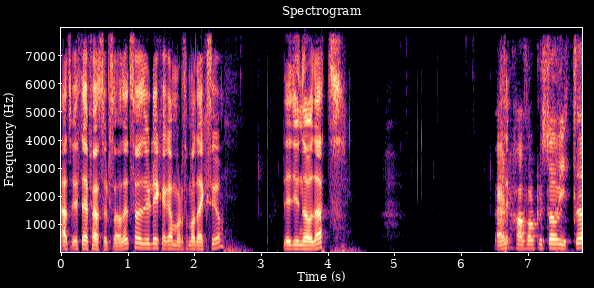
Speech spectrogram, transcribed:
At hvis det er fødselsåret ditt, så er du like gammel som Adexio. Did you know that? Vel, har folk lyst til å vite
